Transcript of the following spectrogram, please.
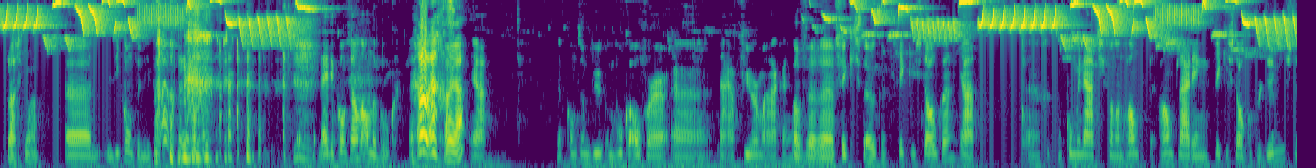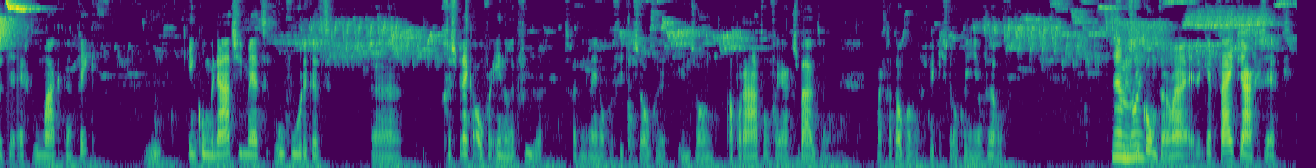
Vraag ik me af. Eh, die komt er niet. nee, er komt wel een ander boek. oh echt? Oh ja? Ja. Er komt een, bu- een boek over eh, nou ja, vuur maken. Over eh fikkie stoken. Fikkie stoken, ja. Eh, een combinatie van een hand, handleiding fikkie stoken voor dummies. Dat je echt, hoe maak ik een fik? Mhm. In combinatie met hoe voer ik het gesprek over innerlijk vuur. Het gaat niet alleen over fikkie stoken in zo'n apparaat of ergens buiten. Maar het gaat ook over fikkie stoken in jezelf. Ja, dus mooi. die komt er. Maar ik heb vijf jaar gezegd.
